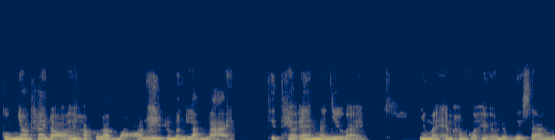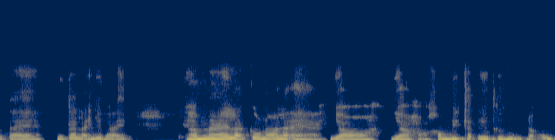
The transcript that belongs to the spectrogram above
cùng nhau thay đổi hoặc là bỏ đi rồi mình làm lại. Thì theo em là như vậy nhưng mà em không có hiểu được vì sao người ta người ta lại như vậy. Thì hôm nay là câu nói là à do do họ không biết cách yêu thương mình đủ.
